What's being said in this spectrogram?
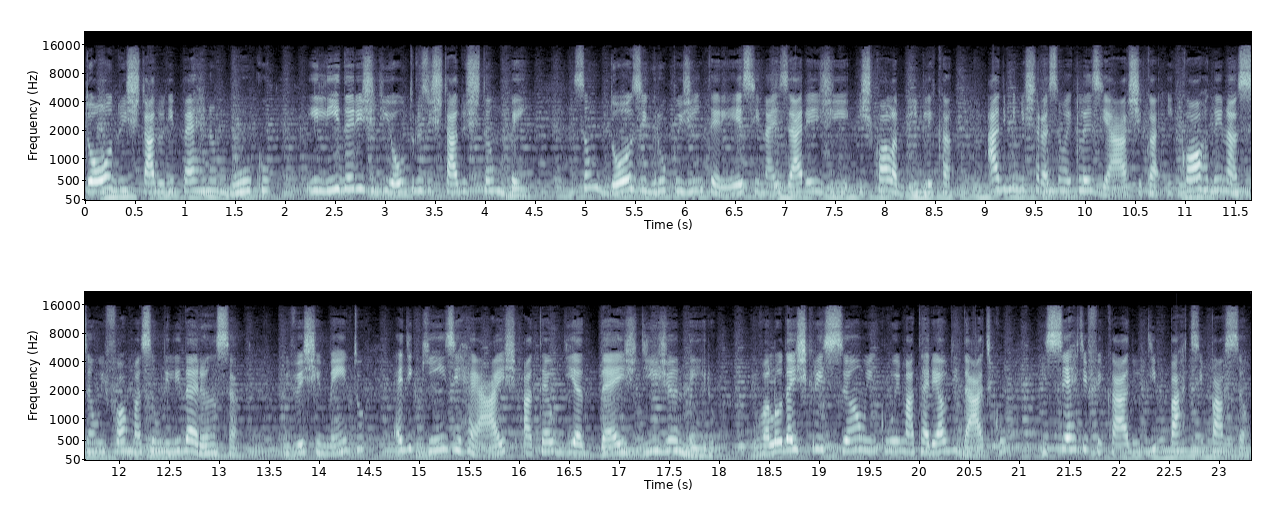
todo o estado de Pernambuco e líderes de outros estados também. São 12 grupos de interesse nas áreas de escola bíblica, administração eclesiástica e coordenação e formação de liderança. O investimento é de 15 reais até o dia 10 de janeiro. O valor da inscrição inclui material didático e certificado de participação.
